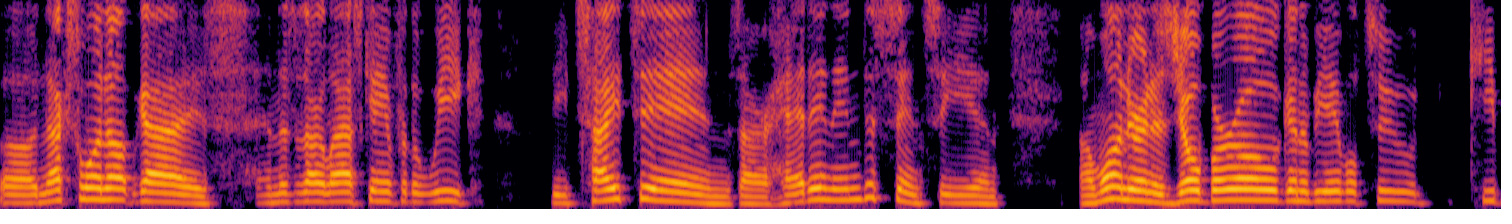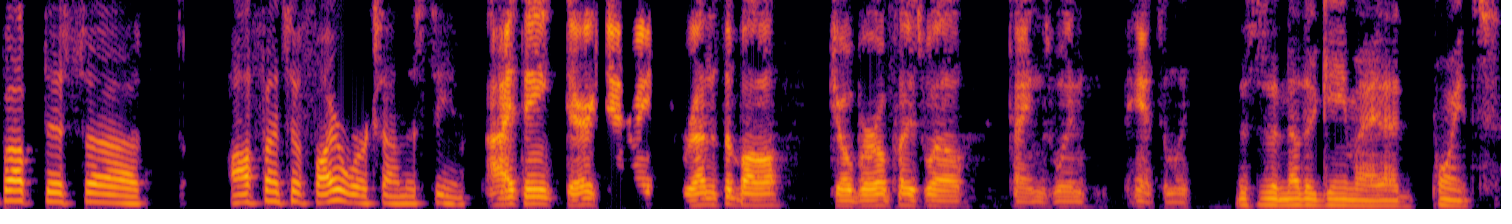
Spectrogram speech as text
Uh, next one up, guys, and this is our last game for the week. The Titans are heading into Cincy, and I'm wondering is Joe Burrow going to be able to keep up this uh, offensive fireworks on this team? I think Derrick Henry runs the ball. Joe Burrow plays well. Titans win handsomely. This is another game I had points.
